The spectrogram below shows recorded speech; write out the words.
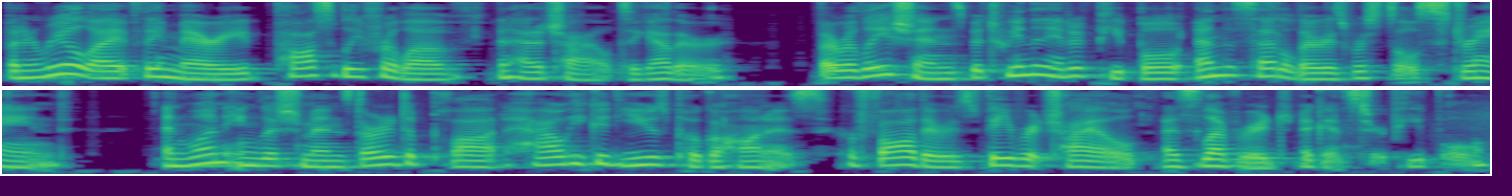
but in real life they married, possibly for love, and had a child together. But relations between the native people and the settlers were still strained, and one Englishman started to plot how he could use Pocahontas, her father's favorite child, as leverage against her people.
